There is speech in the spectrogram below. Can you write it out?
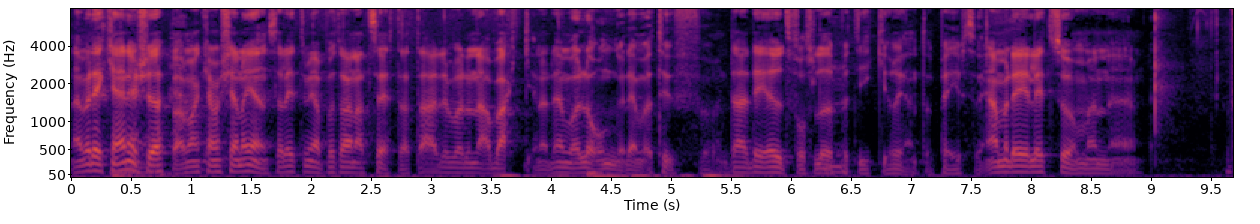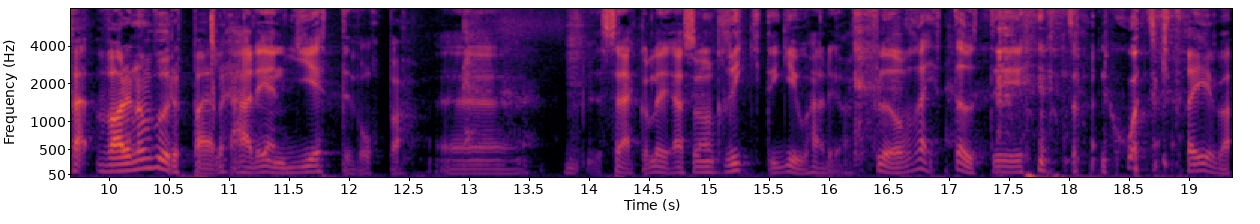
nej, men det kan jag nog köpa. Man kan känna igen sig lite mer på ett annat sätt. Att ah, det var den där backen och den var lång och den var tuff. Och där det utförslöpet gick ju rent och pipsväng. Ja men det är lite så men... Eh, Va- Var det någon vurpa eller? jag hade en jättevurpa. Eh, säkerligen, alltså en riktigt god hade jag. Flög rätt ut i en sjukt driva.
